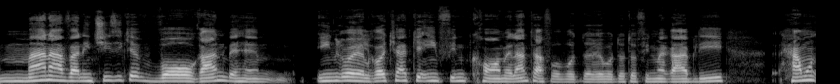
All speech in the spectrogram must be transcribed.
من اولین چیزی که واقعا بهم این رو القا کرد که این فیلم کاملا تفاوت داره با دو تا فیلم قبلی. همون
